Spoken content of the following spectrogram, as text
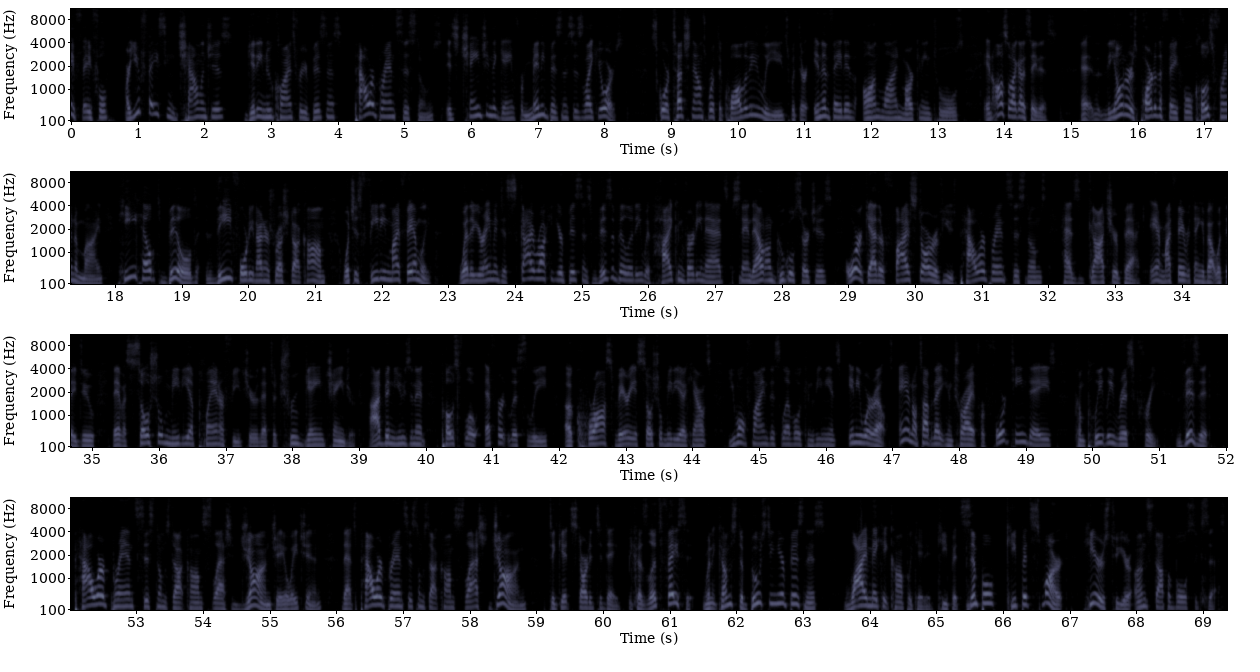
Hey, faithful, are you facing challenges getting new clients for your business? Power Brand Systems is changing the game for many businesses like yours. Score touchdowns worth of quality leads with their innovative online marketing tools. And also, I got to say this. uh, The owner is part of the faithful, close friend of mine. He helped build the 49ersrush.com, which is feeding my family. Whether you're aiming to skyrocket your business visibility with high converting ads, stand out on Google searches, or gather five star reviews, Power Brand Systems has got your back. And my favorite thing about what they do, they have a social media planner feature that's a true game changer. I've been using it, post flow effortlessly across various social media accounts. You won't find this level of convenience anywhere else. And on top of that, you can try it for 14 days completely risk free. Visit powerbrandsystems.com slash john j-o-h-n that's powerbrandsystems.com slash john to get started today. Because let's face it when it comes to boosting your business why make it complicated? Keep it simple keep it smart. Here's to your unstoppable success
